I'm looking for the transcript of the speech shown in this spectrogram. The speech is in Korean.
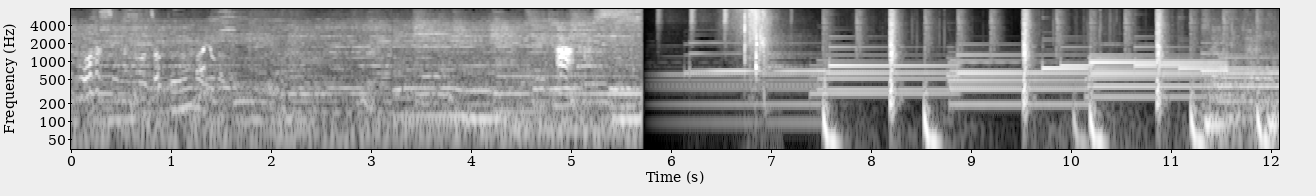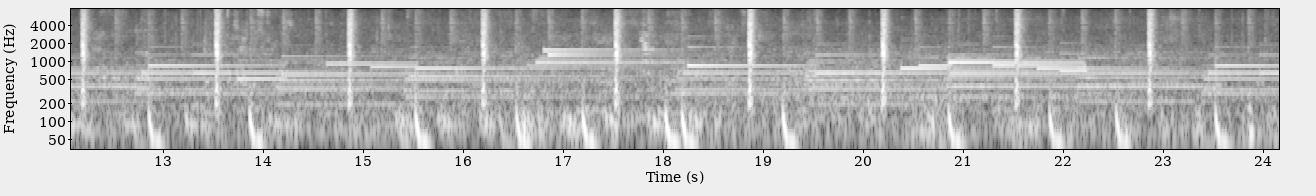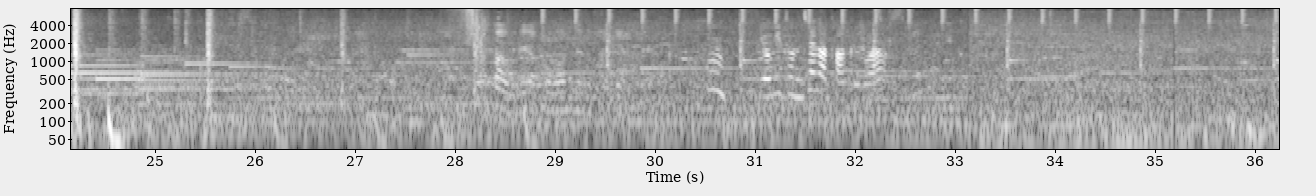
뭐 하시는 거죠? 아 아까 우리가 보던 데는 어디야? 응, 여기 전체가 다 그거야.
